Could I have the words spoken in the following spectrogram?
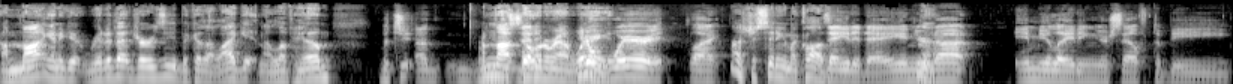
I'm not gonna get rid of that jersey because I like it and I love him. But you, uh, I'm you not going it. around You wearing don't it. wear it like No, it's just sitting in my closet. day to day, and you're Yeah. not emulating yourself to be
